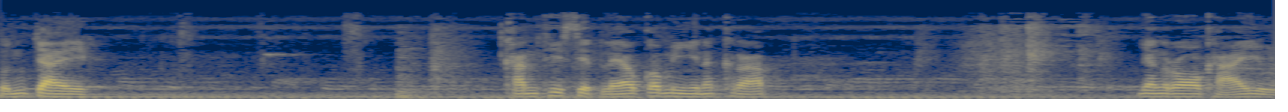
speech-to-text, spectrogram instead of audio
สนใจ คันที่เสร็จแล้วก็มีนะครับ ยังรอขายอยู่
